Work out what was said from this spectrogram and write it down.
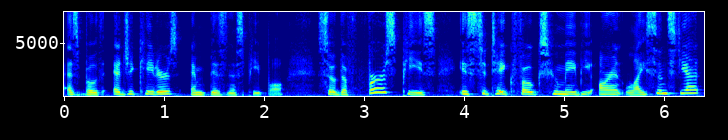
as both educators and business people. So the first piece is to take folks who maybe aren't licensed yet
